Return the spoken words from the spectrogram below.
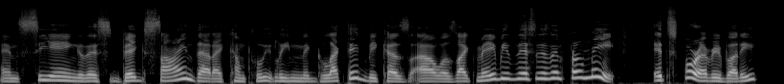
and seeing this big sign that I completely neglected because I was like, maybe this isn't for me, it's for everybody.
